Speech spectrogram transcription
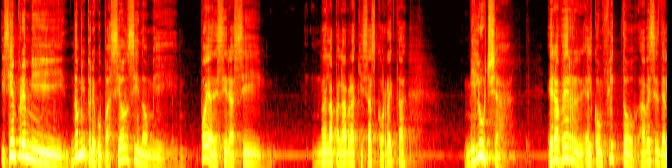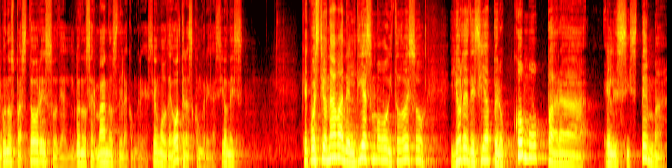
Y siempre mi, no mi preocupación, sino mi, voy a decir así, no es la palabra quizás correcta, mi lucha era ver el conflicto a veces de algunos pastores o de algunos hermanos de la congregación o de otras congregaciones que cuestionaban el diezmo y todo eso. Y yo les decía, pero ¿cómo para el sistema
